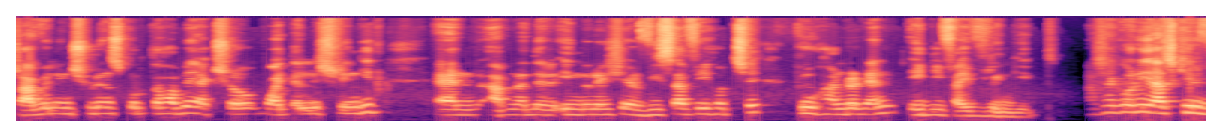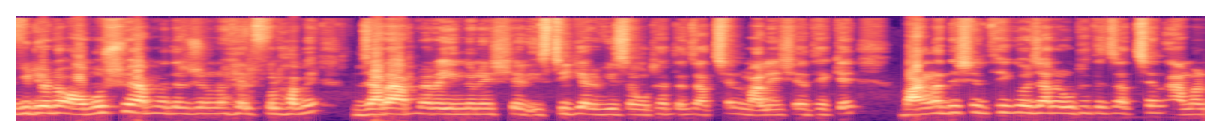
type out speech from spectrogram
ট্রাভেল ইন্স্যুরেন্স করতে হবে একশো পঁয়তাল্লিশ রিঙ্গিত অ্যান্ড আপনাদের ইন্দোনেশিয়ার ভিসা ফি হচ্ছে two hundred and eighty five ringgit. আশা করি আজকের ভিডিওটা অবশ্যই আপনাদের জন্য হেল্পফুল হবে। যারা আপনারা ইন্দোনেশিয়ার স্টিকার ভিসা উঠাতে চাচ্ছেন মালয়েশিয়া থেকে, বাংলাদেশের থেকেও যারা উঠাতে চাচ্ছেন, আমার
